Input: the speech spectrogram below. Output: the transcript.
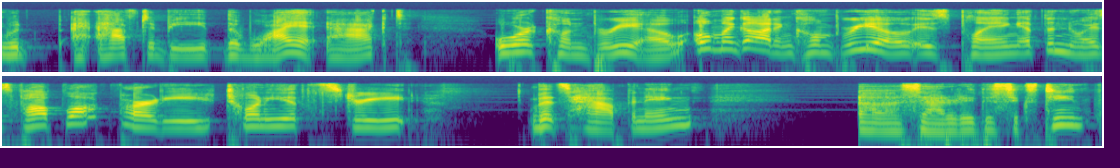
would have to be the Wyatt Act or Con Brio. Oh my God, and Con Brio is playing at the Noise Pop Block Party, 20th Street, that's happening uh, Saturday the 16th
